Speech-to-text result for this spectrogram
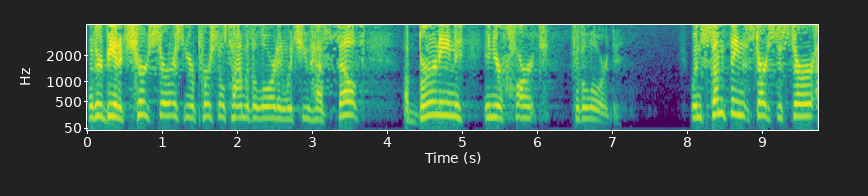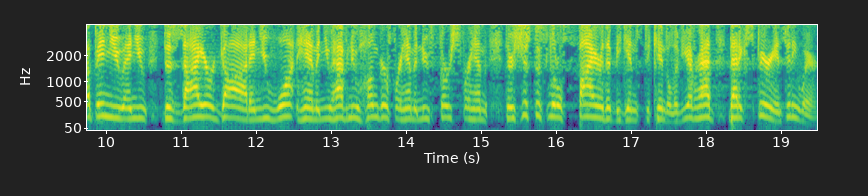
whether it be in a church service in your personal time with the Lord, in which you have felt a burning in your heart for the Lord. When something starts to stir up in you and you desire God and you want Him and you have new hunger for Him and new thirst for Him, there's just this little fire that begins to kindle. Have you ever had that experience anywhere?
